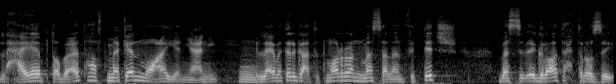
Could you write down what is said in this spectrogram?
الحياة بطبيعتها في مكان معين. يعني اللعيبة ترجع تتمرن مثلا في التتش بس بإجراءات احترازية.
